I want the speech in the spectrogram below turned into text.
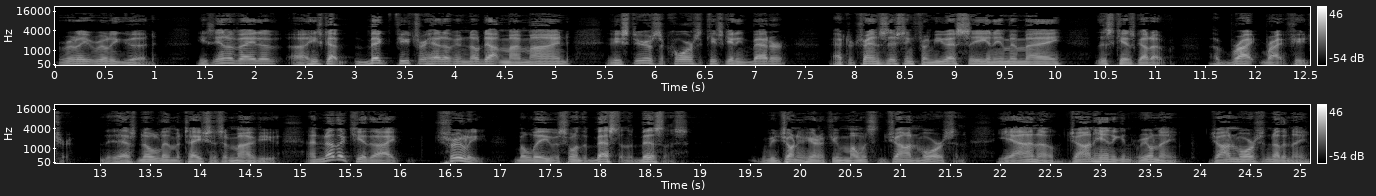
Really, really good. He's innovative. Uh, he's got big future ahead of him, no doubt in my mind. If he steers the course, it keeps getting better. After transitioning from UFC and MMA, this kid's got a, a bright, bright future. It has no limitations in my view. Another kid that I truly believe is one of the best in the business. We'll be joining here in a few moments. John Morrison. Yeah, I know. John Hennigan, real name. John Morrison, another name.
